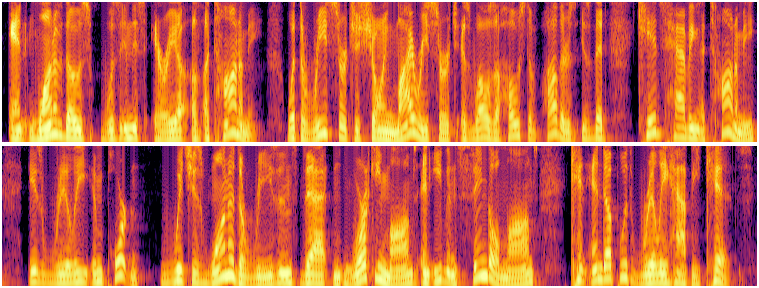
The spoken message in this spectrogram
And one of those was in this area of autonomy. What the research is showing, my research, as well as a host of others, is that kids having autonomy is really important, which is one of the reasons that working moms and even single moms can end up with really happy kids.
